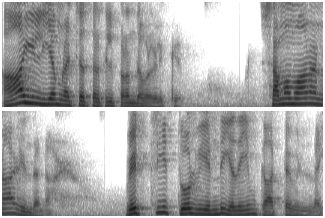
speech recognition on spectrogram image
ஆயில்யம் நட்சத்திரத்தில் பிறந்தவர்களுக்கு சமமான நாள் இந்த நாள். வெற்றி தோல்வி என்று எதையும் காட்டவில்லை.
